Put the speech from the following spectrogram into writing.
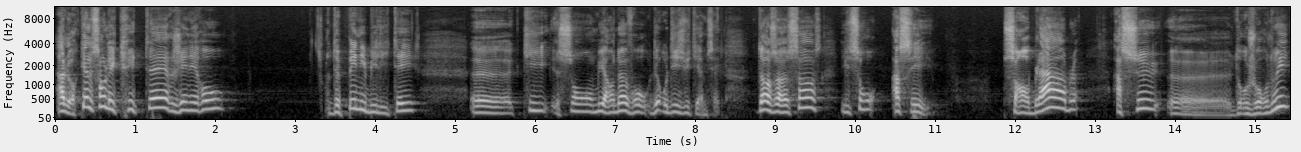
Alors, quels sont les critères généraux de pénibilité euh, qui sont mis en œuvre au XVIIIe siècle? Dans un sens, ils sont assez semblables à ceux euh, d'aujourd'hui,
